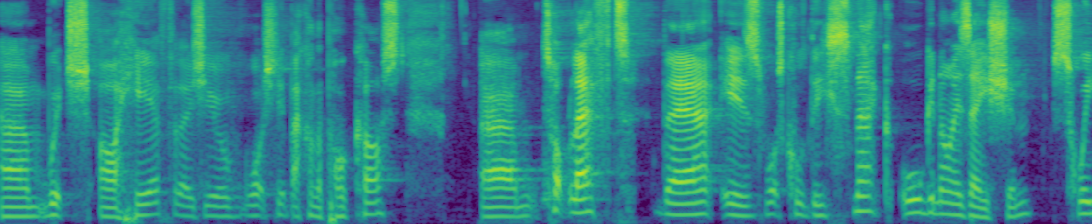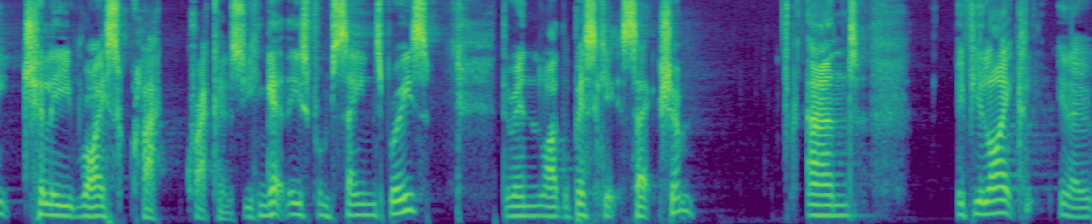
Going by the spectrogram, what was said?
um, which are here for those of you watching it back on the podcast. Um, top left there is what's called the Snack Organization Sweet Chili Rice Crackers. You can get these from Sainsbury's. They're in like the biscuit section. And if you like, you know,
